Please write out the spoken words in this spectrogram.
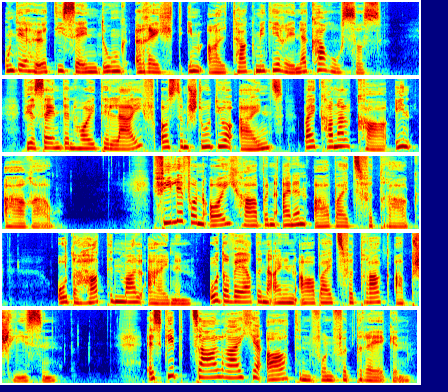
und ihr hört die Sendung Recht im Alltag mit Irene Carusos. Wir senden heute live aus dem Studio 1 bei Kanal K in Aarau. Viele von euch haben einen Arbeitsvertrag oder hatten mal einen oder werden einen Arbeitsvertrag abschließen. Es gibt zahlreiche Arten von Verträgen.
